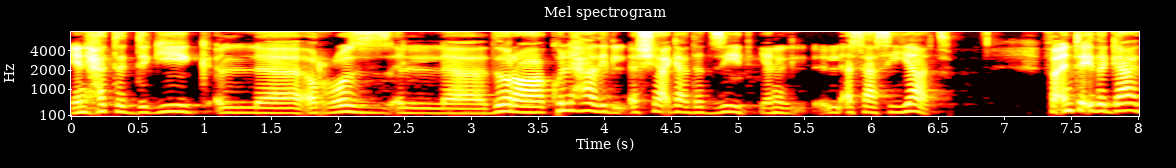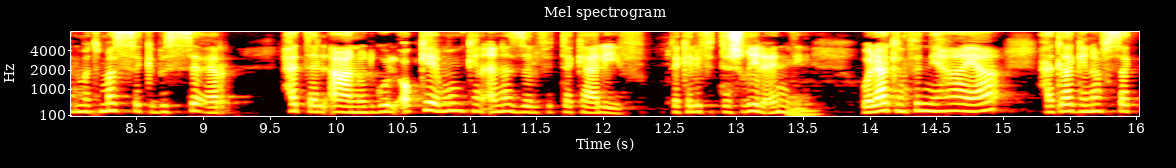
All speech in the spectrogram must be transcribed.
يعني حتى الدقيق ال- الرز الذرة كل هذه الأشياء قاعدة تزيد يعني الأساسيات. فأنت إذا قاعد متمسك بالسعر حتى الآن وتقول okay ممكن أنزل في التكاليف تكاليف التشغيل عندي. ولكن في النهاية حتلاقي نفسك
